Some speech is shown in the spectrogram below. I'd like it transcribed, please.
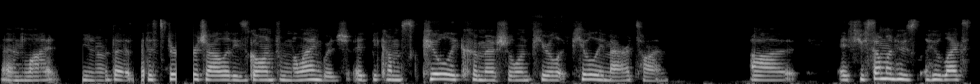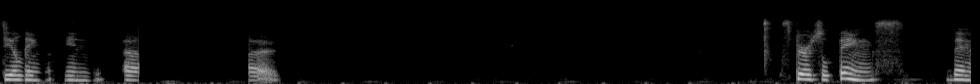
and light. You know, the the spirituality's gone from the language. It becomes purely commercial and purely purely maritime. Uh, if you're someone who's who likes dealing in uh, uh, spiritual things, then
